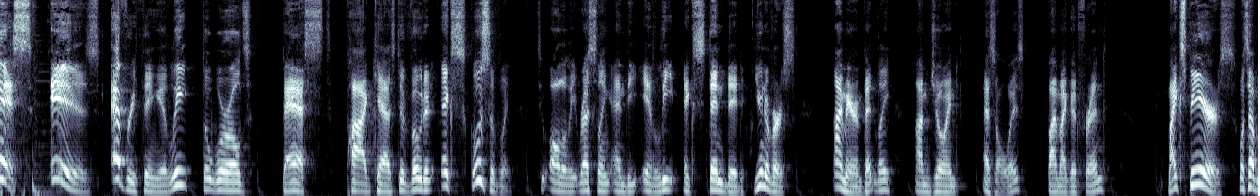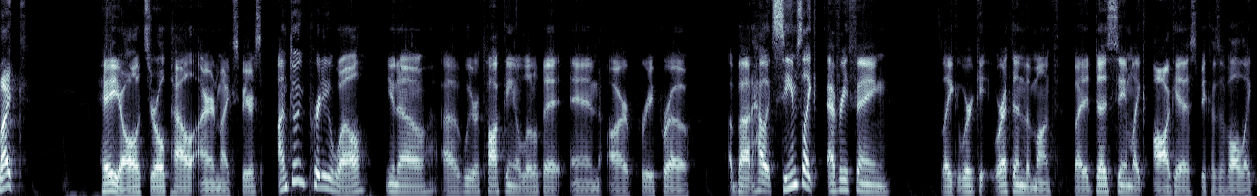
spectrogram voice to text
This is Everything Elite, the world's best podcast devoted exclusively to all elite wrestling and the elite extended universe. I'm Aaron Bentley. I'm joined, as always, by my good friend, Mike Spears. What's up, Mike? Hey, y'all. It's your old pal, Iron Mike Spears. I'm doing pretty well. You know, uh, we were talking a little bit in our pre pro about how it seems like everything, like we're, we're at the end of the month but it does seem like August because of all like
